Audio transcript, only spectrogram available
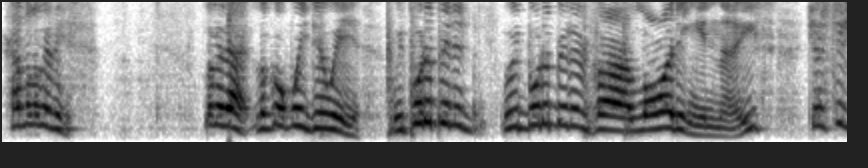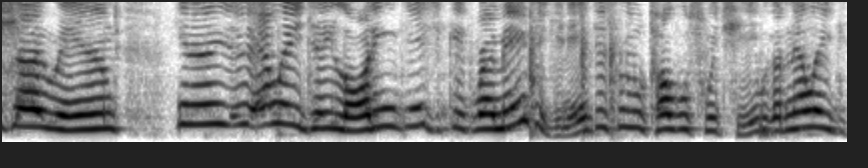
Have a look at this. Look at that. Look what we do here. We put a bit of we put a bit of uh, lighting in these just to show around. You know, LED lighting. It's get romantic in here. Just a little toggle switch here. We've got an LED.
